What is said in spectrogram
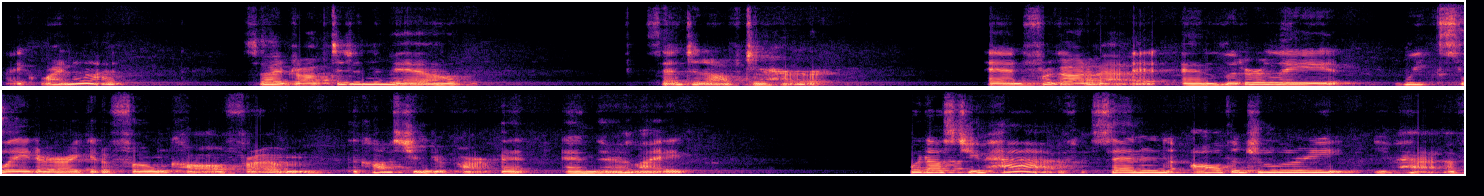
Like, why not? So I dropped it in the mail, sent it off to her, and forgot about it. And literally weeks later, I get a phone call from the costume department, and they're like, What else do you have? Send all the jewelry you have.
